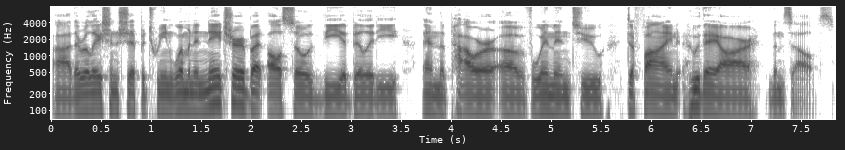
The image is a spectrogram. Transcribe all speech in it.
uh, the relationship between women and nature, but also the ability and the power of women to define who they are themselves.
